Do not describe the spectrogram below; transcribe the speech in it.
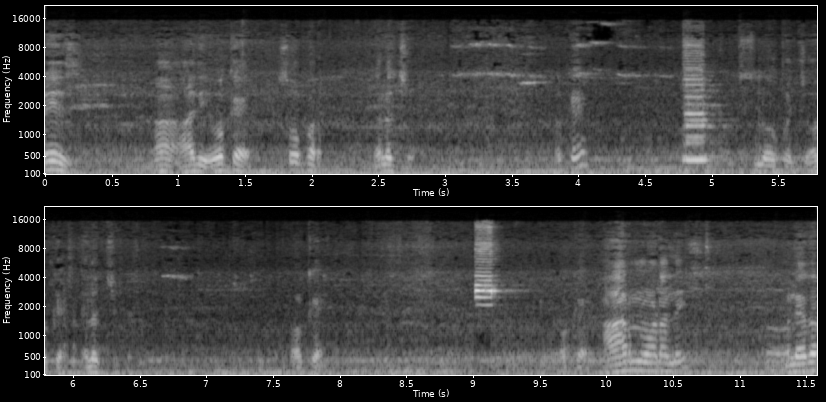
రేజ్. అది ఓకే సూపర్. వెళ్ళొచ్చు. ఓకే? స్లో కొంచెం ఓకే వెళ్ళొచ్చు. ఓకే. ఓకే హార్న్ వాడాలి. లేదా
